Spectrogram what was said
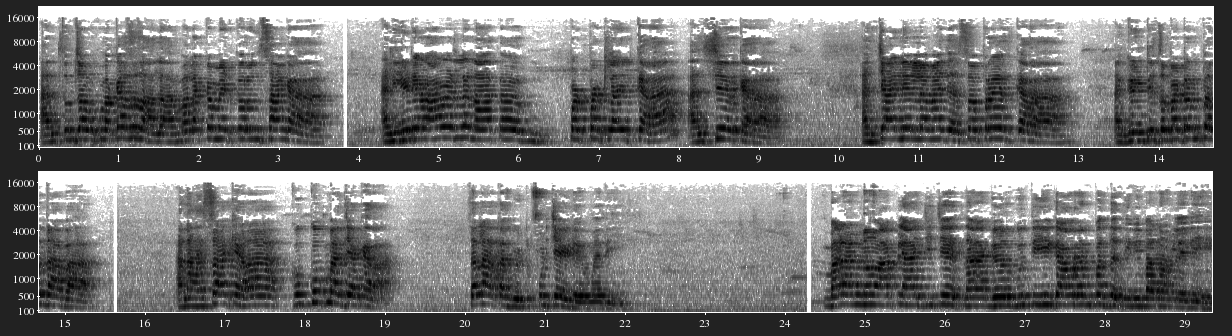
आणि तुमचा उपमा कसा झाला? मला कमेंट करून सांगा. आणि व्हिडिओ आवडला ना तर पटपट लाईक करा आणि शेअर करा. आणि चॅनेलला माझ्या सबस्क्राईब करा. आणि घंटीचं बटन पण दाबा. आणि हसा खेळा खूप खूप मजा करा. चला आता भेटू पुढच्या व्हिडिओमध्ये. बाळांनो आपल्या आजीचे आहेत ना घरगुती गावरान पद्धतीने बनवलेले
